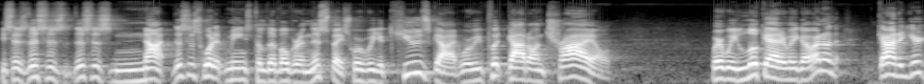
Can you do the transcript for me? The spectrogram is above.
He says, this is, this is not, this is what it means to live over in this space where we accuse God, where we put God on trial, where we look at it and we go, I don't, God, you're,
